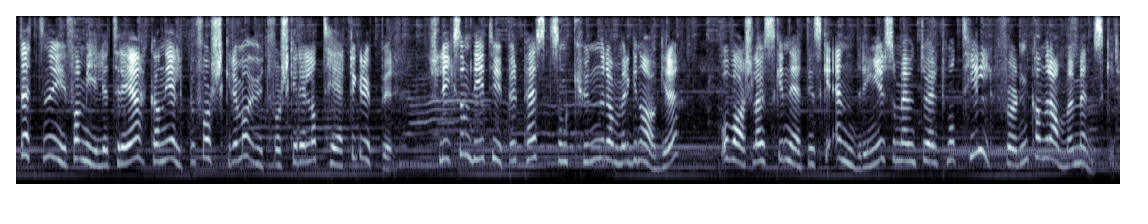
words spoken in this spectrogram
Dette nye familietreet kan hjelpe forskere med å utforske relaterte grupper, slik som de typer pest som kun rammer gnagere, og hva slags genetiske endringer som eventuelt må til før den kan ramme mennesker.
